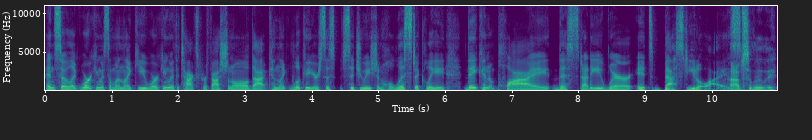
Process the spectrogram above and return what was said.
And so like working with someone like you, working with a tax professional that can like look at your situation holistically, they can apply this study where it's best utilized. Absolutely.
